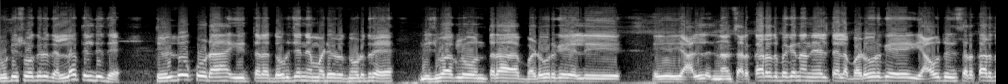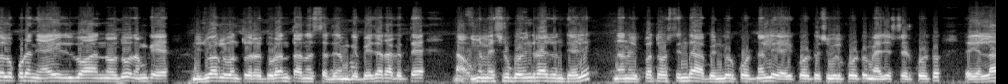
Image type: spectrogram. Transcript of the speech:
ನೋಟಿಸ್ ಹೋಗಿರೋದು ಎಲ್ಲ ತಿಳಿದಿದೆ. ತಿಳಿದು ಕೂಡ ಈ ತರ ದೌರ್ಜನ್ಯ ಮಾಡಿರೋದು ನೋಡಿದ್ರೆ ನಿಜವಾಗ್ಲೂ ಒಂಥರ ಬಡವರಿಗೆ ಇಲ್ಲಿ ಈ ಅಲ್ ನಾನು ಸರ್ಕಾರದ ಬಗ್ಗೆ ನಾನು ಹೇಳ್ತಾ ಇಲ್ಲ. ಬಡವರಿಗೆ ಯಾವ್ದು ಸರ್ಕಾರದಲ್ಲೂ ಕೂಡ ನ್ಯಾಯ ಇಲ್ವಾ ಅನ್ನೋದು ನಮ್ಗೆ ನಿಜವಾಗ್ಲೂ ಒಂಥರ ದುರಂತ ಅನ್ನಿಸ್ತದೆ. ನಮ್ಗೆ ಬೇಜಾರಾಗುತ್ತೆ. ನಾವು ನಮ್ಮ ಹೆಸರು ಗೋವಿಂದರಾಜ್ ಅಂತ ಹೇಳಿ ನಾನು ಇಪ್ಪತ್ತು ವರ್ಷದಿಂದ ಬೆಂಗಳೂರು ಕೋರ್ಟ್ನಲ್ಲಿ high court civil court magistrate court ಎಲ್ಲಾ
